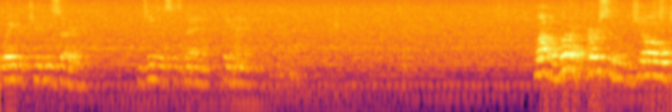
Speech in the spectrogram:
the way that you deserve. In Jesus' name, amen. Wow, what a person Job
